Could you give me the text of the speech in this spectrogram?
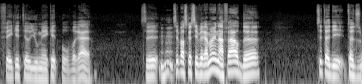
fake it till you make it pour vrai. Tu sais. Tu sais, parce que c'est vraiment une affaire de. Tu sais, t'as des- t'as du,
